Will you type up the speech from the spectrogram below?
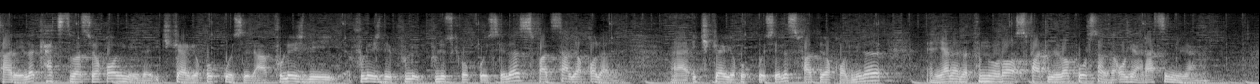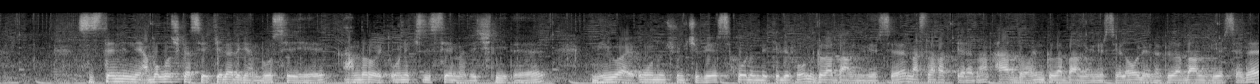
saringlar kачествоsi yoqolmaydi 2k ga qo'yib qo'ysanglar full hd full hd plus qo'yib qo'ysanglar sifati sal yoqoladi 2k ga qo'yib qo'ysanglar sifati yoqolmaydi e, yanada tiniqroq sifatliroq ko'rsatadi olgan rasminglarni. Sistemaning оболочкasiga keladigan bo'lsak android 12 sistemada ishlaydi. MIUI 13 versiya qo'limda telefon globalniy versiya maslahat beraman. Har doim globalniy versiyalar olinglar globalniy versiyada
